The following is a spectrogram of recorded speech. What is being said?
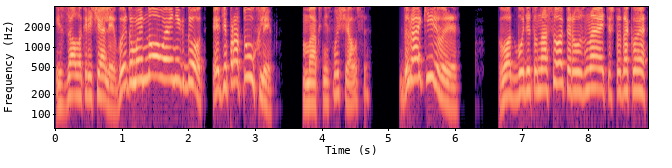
Из зала кричали «Выдумай новый анекдот! Эти протухли!» Макс не смущался. «Дураки вы! Вот будет у нас опера, узнаете, что такое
